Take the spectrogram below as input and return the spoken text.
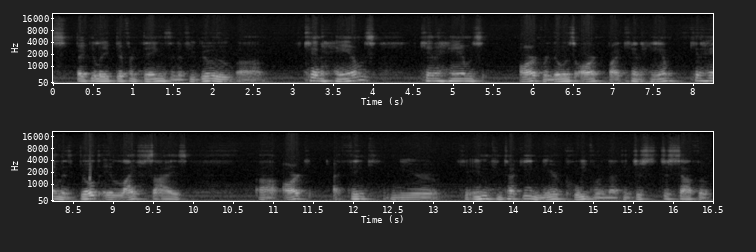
speculate different things. And if you go to uh, Ken Ham's, Ken Ham's Ark, or Noah's Ark by Ken Ham, Ken Ham has built a life-size uh, ark, I think near in Kentucky, near Cleveland, I think just just south of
